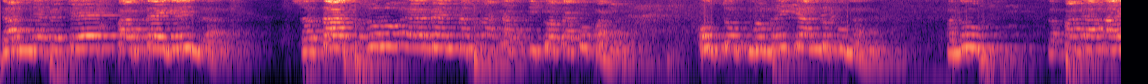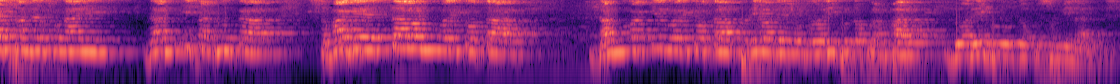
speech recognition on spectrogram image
dan DPC Partai Gerindra serta seluruh elemen masyarakat di kota Kupang untuk memberikan dukungan penuh kepada Alexander Funai dan Ishak Luka sebagai calon wali kota dan wakil wali kota periode 2024-2029.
